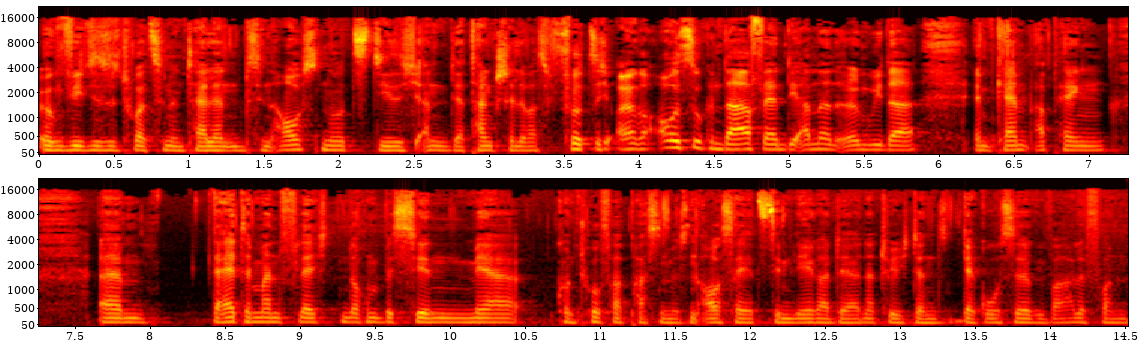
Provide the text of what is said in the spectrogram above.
irgendwie die Situation in Thailand ein bisschen ausnutzt, die sich an der Tankstelle was für 40 Euro aussuchen darf, während die anderen irgendwie da im Camp abhängen. Ähm, da hätte man vielleicht noch ein bisschen mehr Kontur verpassen müssen, außer jetzt dem Lehrer, der natürlich dann der große Rivale von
